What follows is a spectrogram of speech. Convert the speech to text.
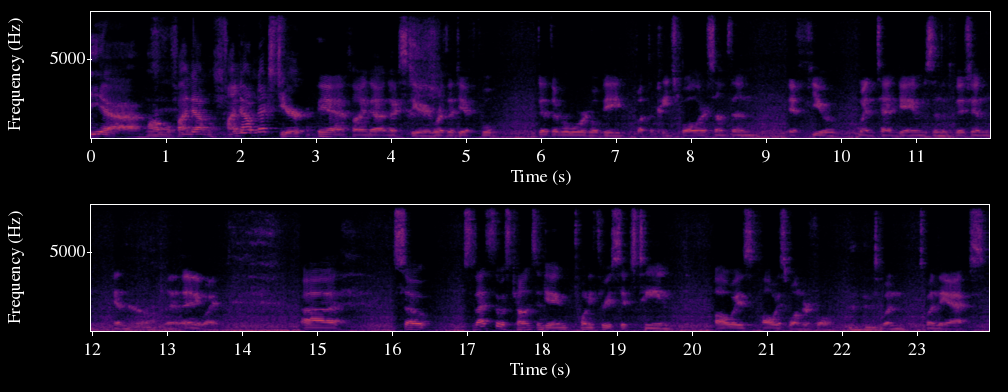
yeah, well, we'll find out. We'll find out next year. yeah, find out next year where the gift will, the, the reward will be what the Peach Bowl or something. If you win ten games in the division, and uh, anyway, uh, so so that's the Wisconsin game, 23-16. Always, always wonderful to win to win the Axe.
